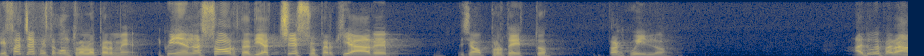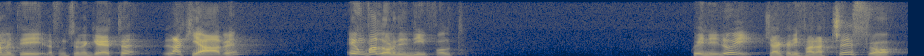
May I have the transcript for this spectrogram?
che fa già questo controllo per me. E quindi è una sorta di accesso per chiave diciamo, protetto, tranquillo. Ha due parametri la funzione get, la chiave e un valore di default. Quindi lui cerca di fare accesso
